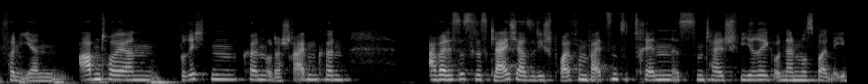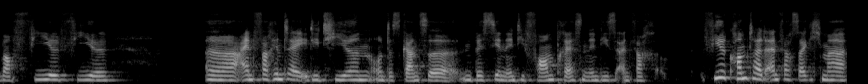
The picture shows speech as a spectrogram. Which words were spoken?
von ihren Abenteuern berichten können oder schreiben können. Aber das ist das Gleiche. Also die Spreu vom Weizen zu trennen, ist zum Teil schwierig und dann muss man eben auch viel, viel äh, einfach hinterher editieren und das Ganze ein bisschen in die Form pressen, in die es einfach viel kommt halt einfach, sag ich mal,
